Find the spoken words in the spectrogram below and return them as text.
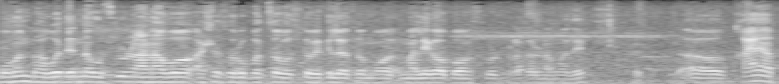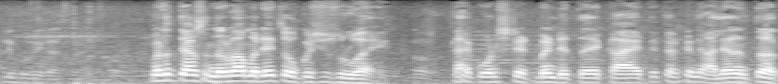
मोहन भागवत यांना उचलून आणावं अशा स्वरूपाचं वक्तव्य केलं होतं मो- मालेगाव बॉम्बस्फोट प्रकरणामध्ये. काय आपली भूमिका असणार? म्हणून त्या संदर्भामध्ये चौकशी सुरू आहे. काय कोण स्टेटमेंट देतं आहे काय ते त्या ठिकाणी आल्यानंतर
